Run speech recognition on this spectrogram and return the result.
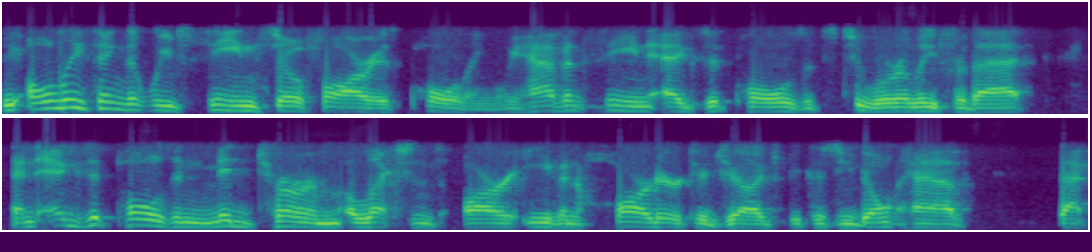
The only thing that we've seen so far is polling. We haven't seen exit polls. It's too early for that. And exit polls in midterm elections are even harder to judge because you don't have that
